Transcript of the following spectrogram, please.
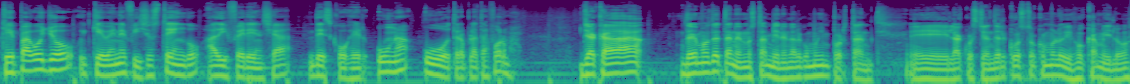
¿Qué pago yo y qué beneficios tengo a diferencia de escoger una u otra plataforma? Ya acá debemos detenernos también en algo muy importante. Eh, la cuestión del costo, como lo dijo Camilo,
